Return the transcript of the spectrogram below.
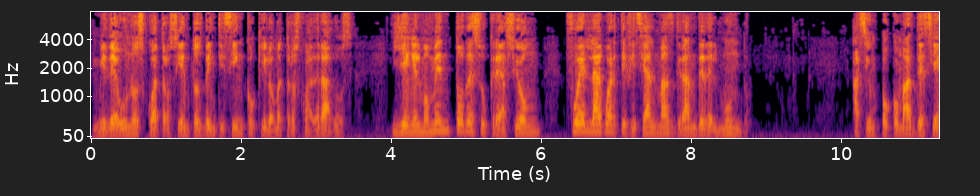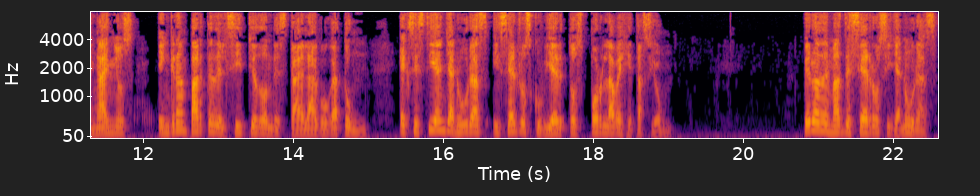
Mide unos 425 kilómetros cuadrados y en el momento de su creación fue el lago artificial más grande del mundo. Hace un poco más de 100 años en gran parte del sitio donde está el lago Gatún existían llanuras y cerros cubiertos por la vegetación. Pero además de cerros y llanuras,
